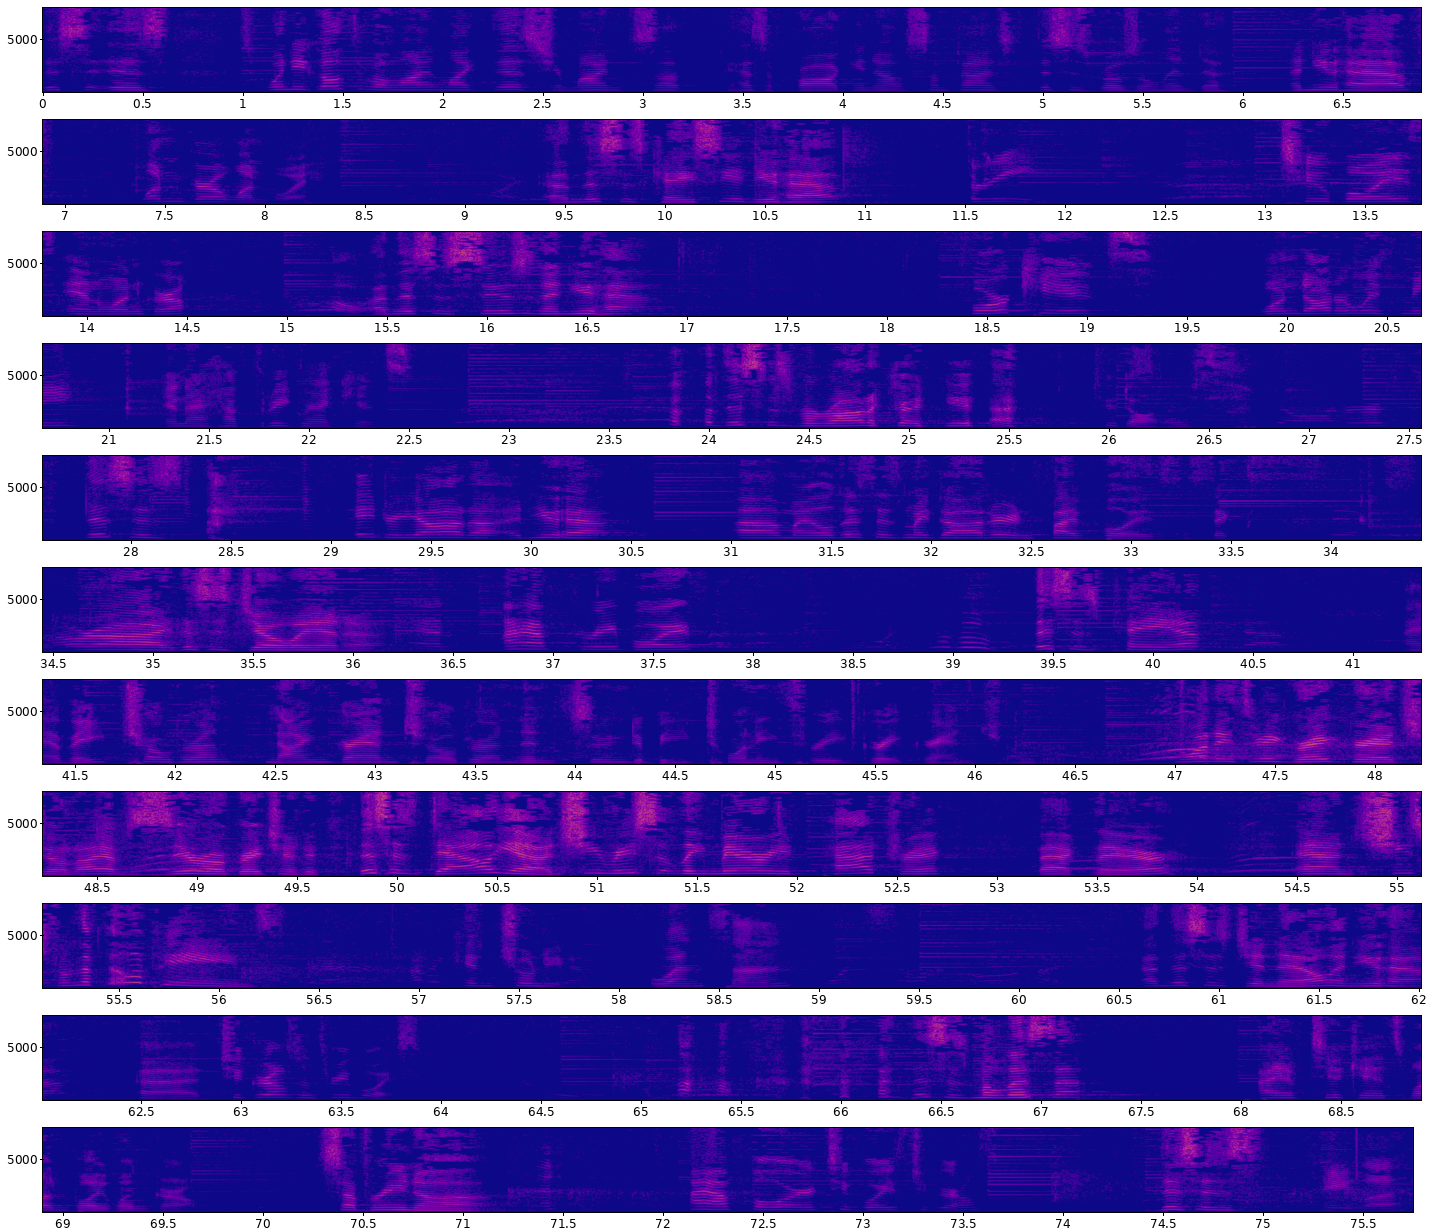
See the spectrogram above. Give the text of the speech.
This is, when you go through a line like this, your mind not, has a fog, you know, sometimes. This is Rosalinda. And you have? One girl, one boy. And this is Casey, and you have? Three. two boys and one girl. Oh, and this is Susan, and you have Four kids, one daughter with me, and I have three grandkids. this is Veronica, and you have Two daughters. daughters. This is Adriana, and you have Uh, my oldest is my daughter and five boys, so six. all right. This is Joanna. I have three boys. This is Pam. I have eight children, nine grandchildren, and soon to be 23 great grandchildren. 23 great grandchildren. I have zero great children. This is Dahlia, and she recently married Patrick back there, and she's from the Philippines. How many kids- children do you have? One son. One son, all right. And this is Janelle, and you have? Uh, two girls and three boys. this is Melissa. I have two kids, one boy, one girl. Sabrina. I have four, two boys, two girls. This is Ayla.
